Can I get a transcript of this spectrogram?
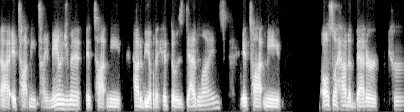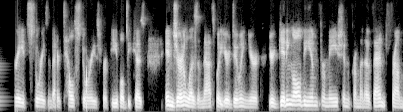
uh, it taught me time management. It taught me how to be able to hit those deadlines. It taught me also how to better create stories and better tell stories for people because in journalism that's what you're doing you're you're getting all the information from an event from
